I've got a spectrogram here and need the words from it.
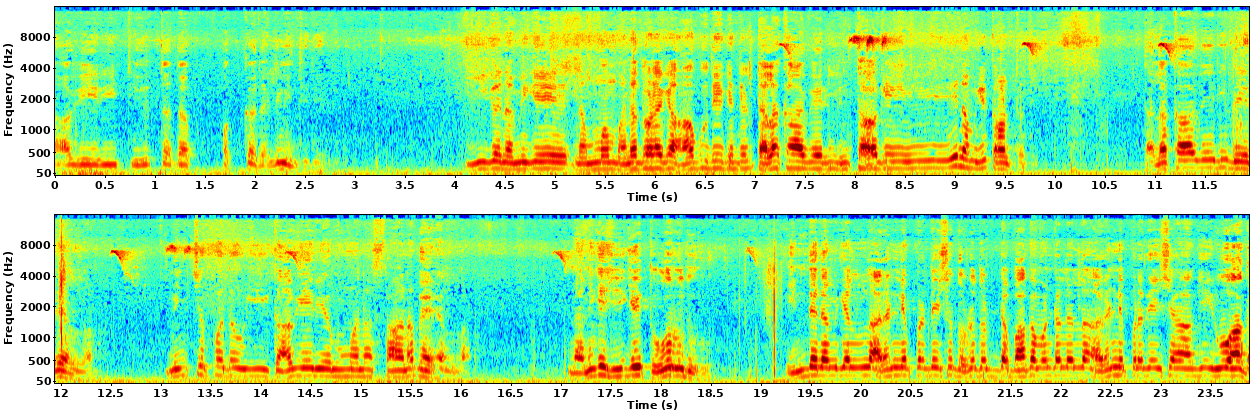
ಕಾವೇರಿ ತೀರ್ಥದ ಪಕ್ಕದಲ್ಲಿ ನಿಂತಿದ್ದೇವೆ. ಈಗ ನಮಗೆ ನಮ್ಮ ಮನದೊಳಗೆ ಆಗುವುದೇಕೆಂದೇಳಿ ತಲಕಾವೇರಿ ನಿಂತಾಗೇ ನಮಗೆ ಕಾಣ್ತದೆ. ತಲಕಾವೇರಿ ಬೇರೆ ಅಲ್ಲ. ಮಿಂಚ ಪದವು ಈ ಕಾವೇರಿ ಅಮ್ಮನ ಸ್ಥಾನ ಬೇರೆ ಅಲ್ಲ. ನನಗೆ ಹೀಗೆ ತೋರುದು. ಹಿಂದೆ ನಮಗೆಲ್ಲ ಅರಣ್ಯ ಪ್ರದೇಶ, ದೊಡ್ಡ ದೊಡ್ಡ ಭಾಗಮಂಡಲ ಎಲ್ಲ ಅರಣ್ಯ ಪ್ರದೇಶ ಆಗಿ ಇರುವಾಗ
